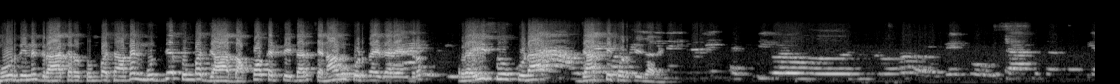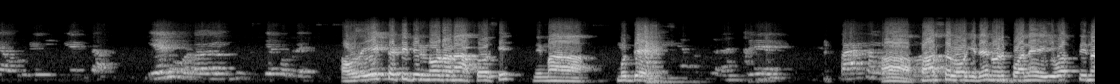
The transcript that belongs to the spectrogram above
ಮೂರ್ ದಿನ ಗ್ರಾಹಕರು ತುಂಬಾ ಚೆನ್ನಾಗಿ ಆಮೇಲೆ ಮುದ್ದೆ ತುಂಬಾ ದಪ್ಪ ಕಟ್ತಿದ್ದಾರೆ ಚೆನ್ನಾಗೂ ಕೊಡ್ತಾ ಇದ್ದಾರೆ ಅಂದ್ರು. ರೈಸು ಕೂಡ ಜಾಸ್ತಿ ಕೊಡ್ತಿದ್ದಾರೆ. ಶಕ್ತಿಗಳು ಬೇಕು ಅವ್ರಿಗೆ ಅಂತ. ಏನು ಕೊಟ್ರೆ? ಹೌದಾ ಹೇಗ್ ಕಟ್ಟಿದ್ದೀರಿ ನೋಡೋಣ ತೋರಿಸಿ. ನಿಮ್ಮ ಮುದ್ದೆ. ಹಾ ಪಾರ್ಸಲ್ ಹೋಗಿದೆ. ನೋಡಿ ಕೊನೆ ಇವತ್ತಿನ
